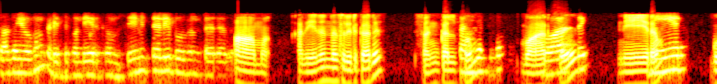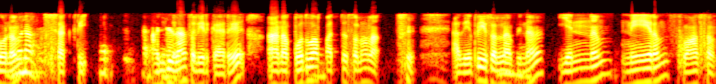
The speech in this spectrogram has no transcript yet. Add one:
சகயோகம் கிடைத்துக் கொண்டே இருக்கும் சேமித்தாலே அது. ஆமா அது என்னென்ன சொல்லியிருக்காரு சங்கல்பம் வார்த்தை நேரம் குணம். சக்தி மற்றும் அஞ்சு சக்திகள். தான் சொல்லியிருக்காரு ஆனா பொதுவா பத்து சொல்லலாம் அது எப்படி சொல்லலாம் அப்படின்னா எண்ணம் நேரம் சுவாசம்.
